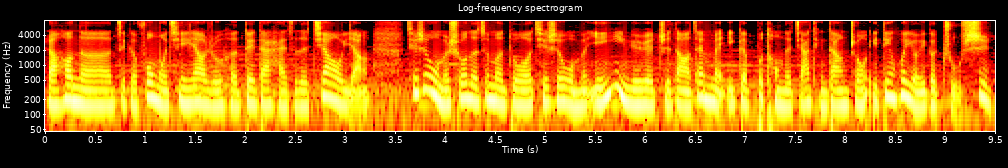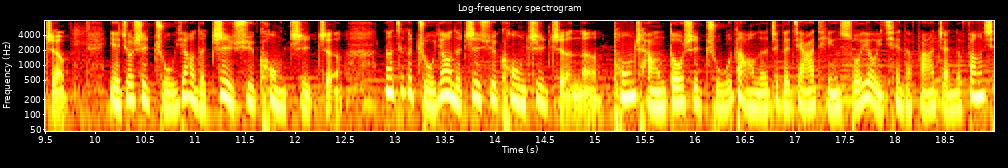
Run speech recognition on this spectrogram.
然后呢，这个父母亲要如何对待孩子的教养。其实我们说了这么多，其实我们隐隐约约知道，在每一个不同的家庭当中，一定会有一个主事者，也就是主要的秩序控制者。那这个主要的秩序控制者呢，通常都是主导了这个家庭所有一切的发展的方向。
